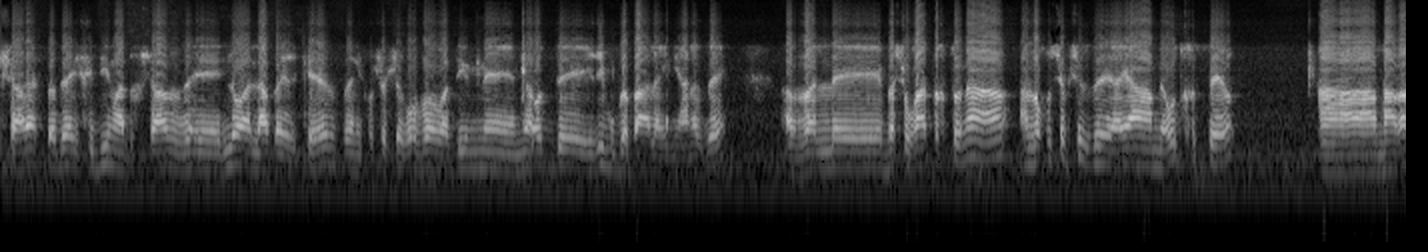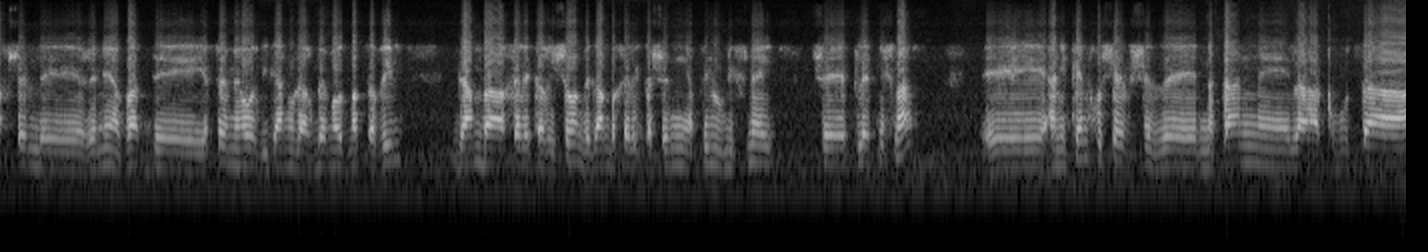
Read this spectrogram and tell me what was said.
שערי השדה היחידים עד עכשיו, אה, לא עלה בהרכב, ואני חושב שרוב האוהדים אה, מאוד אה, הרימו גבה על העניין הזה. אבל בשורה התחתונה, אני לא חושב שזה היה מאוד חסר. המערך של רנה עבד יפה מאוד, הגענו להרבה מאוד מצבים, גם בחלק הראשון וגם בחלק השני, אפילו לפני שפלט נכנס. אה, אני כן חושב שזה נתן אה, לקבוצה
